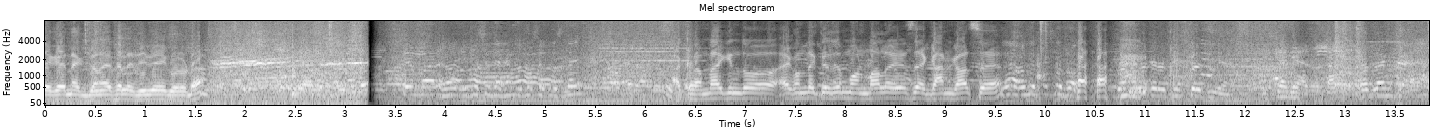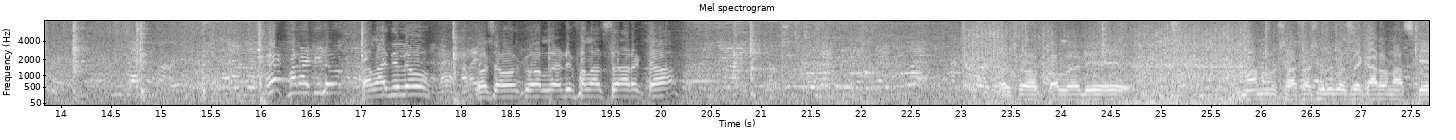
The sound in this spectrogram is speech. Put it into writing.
দেখেন একজনে ফেলে দিবে এই গরুটা। আকরাম ভাই কিন্তু এখন দেখতেছে মন ভালো হয়ে গেছে গান গাচ্ছে। এই ফালাই দিল। অলরেডি ফালাচ্ছে আর একটা অলরেডি মানুষ আসা শুরু করছে, কারণ আজকে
